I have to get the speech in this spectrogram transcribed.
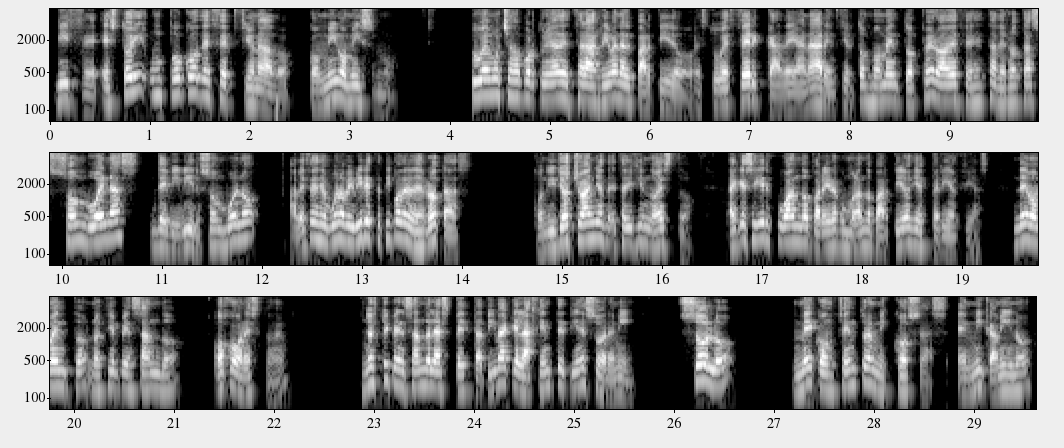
Dice, estoy un poco decepcionado conmigo mismo. Tuve muchas oportunidades de estar arriba en el partido, estuve cerca de ganar en ciertos momentos, pero a veces estas derrotas son buenas de vivir, son bueno, a veces es bueno vivir este tipo de derrotas. Con 18 años está diciendo esto. Hay que seguir jugando para ir acumulando partidos y experiencias. De momento no estoy pensando, ojo con esto, ¿eh? No estoy pensando en la expectativa que la gente tiene sobre mí. Solo me concentro en mis cosas, en mi camino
